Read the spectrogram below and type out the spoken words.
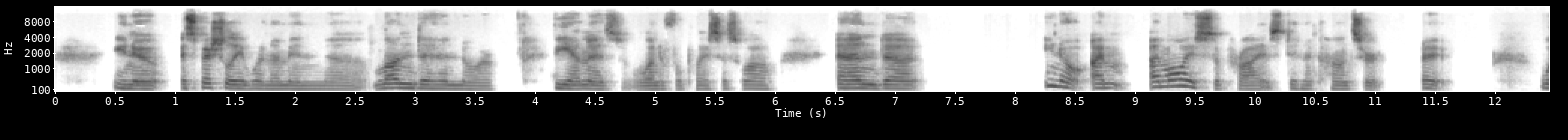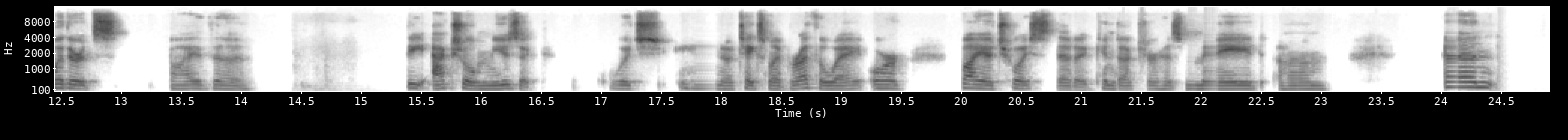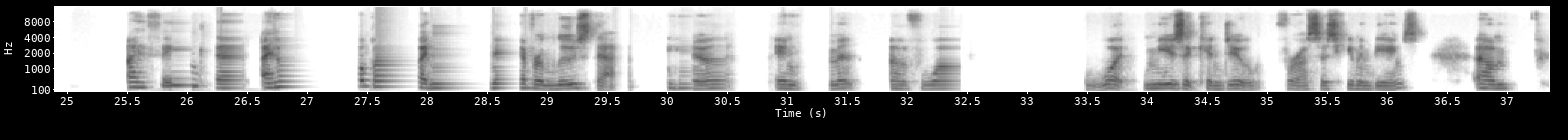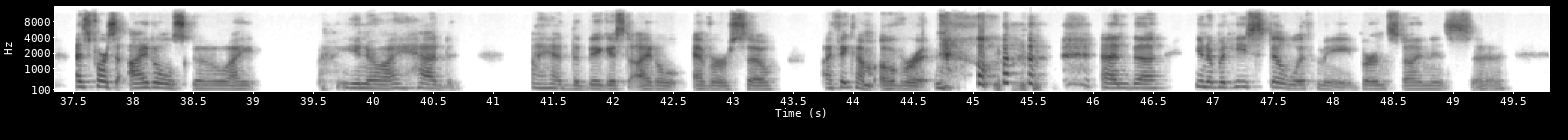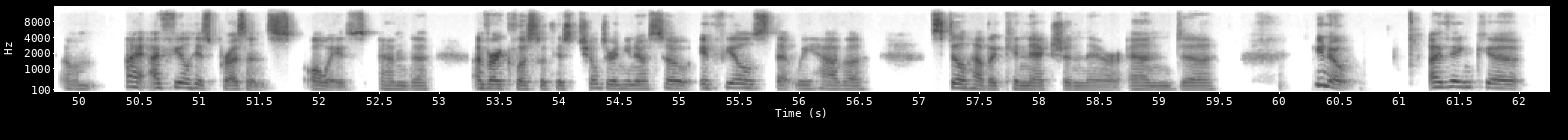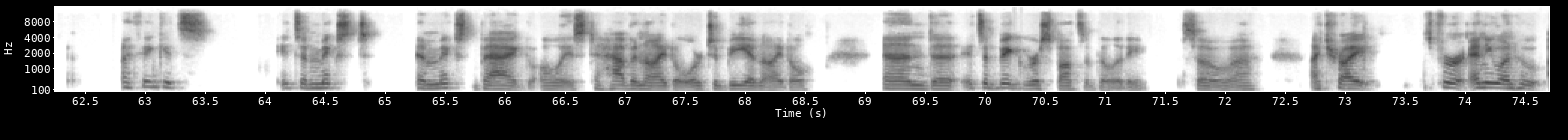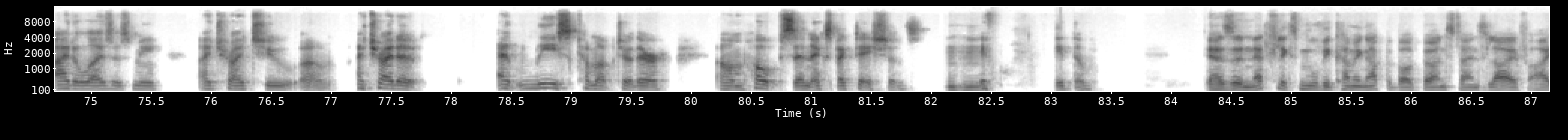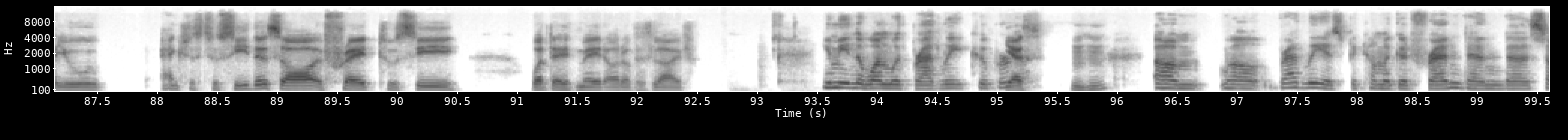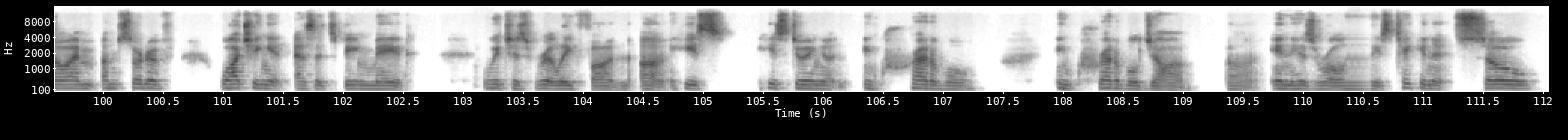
you know especially when i'm in uh, london or vienna is a wonderful place as well and uh, you know i'm i'm always surprised in a concert uh, whether it's by the the actual music which you know takes my breath away, or by a choice that a conductor has made. Um, and I think that I hope I never lose that, you know, enjoyment of what what music can do for us as human beings. Um, as far as idols go, I, you know, I had I had the biggest idol ever, so I think I'm over it now. and uh, you know, but he's still with me. Bernstein is, uh, um, I, I, feel his presence always. And uh, I'm very close with his children, you know, so it feels that we have a, still have a connection there. And, uh, you know, I think, uh, I think it's, it's a mixed, a mixed bag always to have an idol or to be an idol. And uh, it's a big responsibility. So uh, I try for anyone who idolizes me, I try to um, I try to at least come up to their um, hopes and expectations mm-hmm. if I need them. There's a Netflix movie coming up about Bernstein's life. Are you anxious to see this or afraid to see what they've made out of his life? You mean the one with Bradley Cooper? Yes. Mm-hmm. Um, well, Bradley has become a good friend, and uh, so I'm I'm sort of watching it as it's being made, which is really fun. Uh, he's he's doing an incredible, incredible job uh, in his role. He's taken it so.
